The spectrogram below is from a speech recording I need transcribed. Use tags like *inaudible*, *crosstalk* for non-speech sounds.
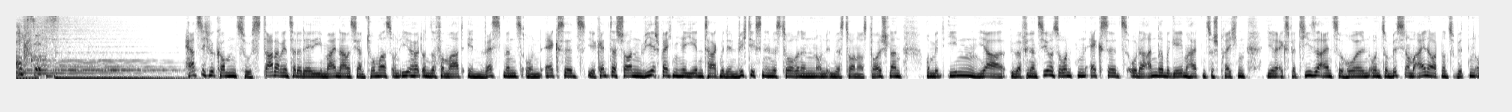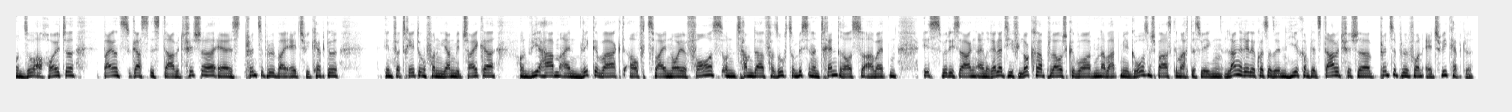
Exits. Herzlich willkommen zu Startup Insider Daily. Mein Name ist Jan Thomas und ihr hört unser Format Investments und Exits. Ihr kennt das schon. Wir sprechen hier jeden Tag mit den wichtigsten Investorinnen und Investoren aus Deutschland, um mit ihnen ja über Finanzierungsrunden, Exits oder andere Begebenheiten zu sprechen, ihre Expertise einzuholen und so ein bisschen um Einordnung zu bitten. Und so auch heute. Bei uns zu Gast ist David Fischer. Er ist Principal bei HV Capital in Vertretung von Jan Mitschaiker. Und wir haben einen Blick gewagt auf zwei neue Fonds und haben da versucht, so ein bisschen einen Trend rauszuarbeiten. Ist, würde ich sagen, ein relativ lockerer Plausch geworden, aber hat mir großen Spaß gemacht. Deswegen lange Rede, kurzer Sinn. Hier kommt jetzt David Fischer, Principal von HV Capital.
